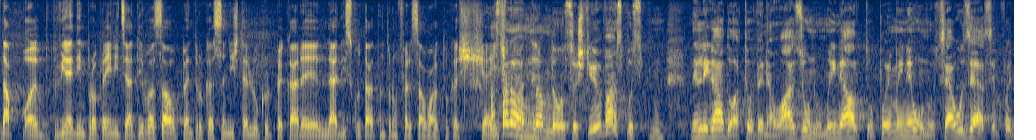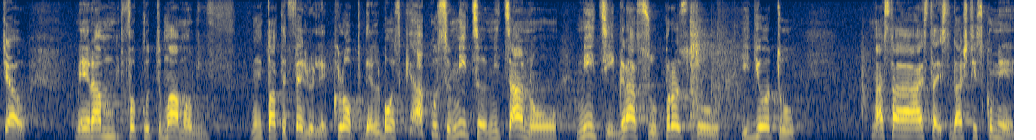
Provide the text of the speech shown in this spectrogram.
Da, vine din propria inițiativă sau pentru că sunt niște lucruri pe care le-a discutat într-un fel sau altul? Că și aici Asta poate... n-am de unde să știu. Eu v-am spus, din Liga a doua tot veneau, azi unul, mâine altul, poi mâine unul, se auzea, se făceau eram făcut mamă în toate felurile, Clop, Del Bosc, acum sunt Miță, Mițanu, Miții, Grasu, Prostu, Idiotul. Asta, asta este, dar știți cum e.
